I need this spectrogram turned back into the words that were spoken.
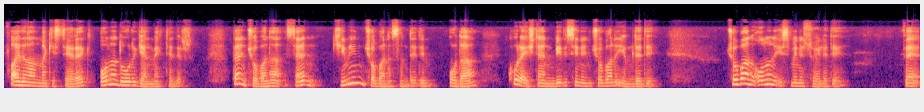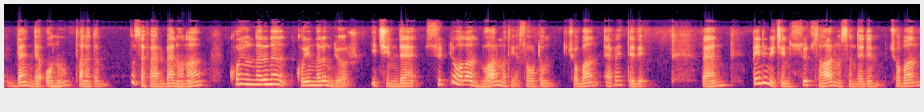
faydalanmak isteyerek ona doğru gelmektedir. Ben çobana sen kimin çobanısın dedim. O da Kureyş'ten birisinin çobanıyım dedi. Çoban onun ismini söyledi ve ben de onu tanıdım. Bu sefer ben ona koyunlarını koyunların diyor içinde sütlü olan var mı diye sordum. Çoban evet dedi. Ben benim için süt sağar mısın dedim. Çoban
